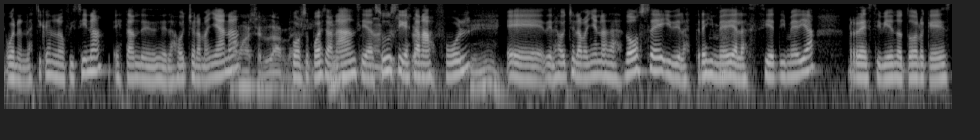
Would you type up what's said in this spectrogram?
bueno, las chicas en la oficina están desde las 8 de la mañana. Vamos a saludarlas. Por supuesto, a Nancy y a Susi, que están a full. Eh, de las 8 de la mañana a las 12 y de las 3 y media a las 7 y media, recibiendo todo lo que es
